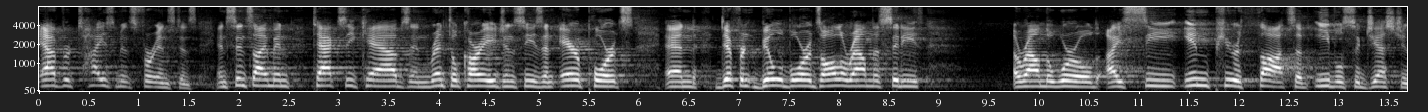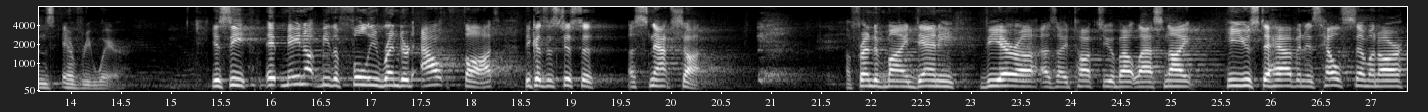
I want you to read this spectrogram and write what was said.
advertisements, for instance. And since I'm in taxi cabs and rental car agencies and airports and different billboards all around the cities, around the world, I see impure thoughts of evil suggestions everywhere. You see, it may not be the fully rendered out thought because it's just a, a snapshot. A friend of mine, Danny Vieira, as I talked to you about last night, he used to have in his health seminar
